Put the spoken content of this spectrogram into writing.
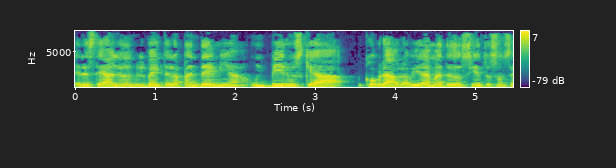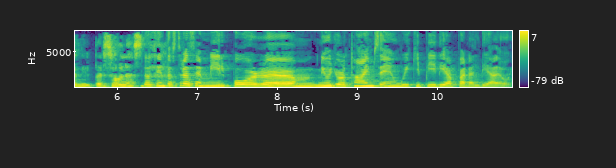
en este año 2020, la pandemia, un virus que ha cobrado la vida de más de 211 mil personas. 213 mil por um, New York Times en Wikipedia para el día de hoy.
